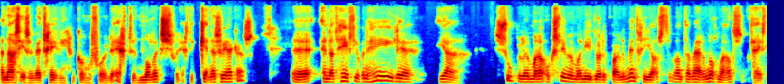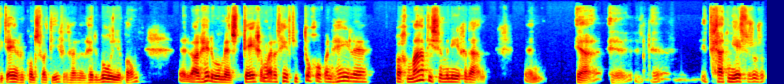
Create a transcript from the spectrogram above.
Daarnaast is er wetgeving gekomen voor de echte knowledge, voor de echte kenniswerkers. Uh, en dat heeft hij op een hele ja, soepele, maar ook slimme manier door het parlement gejast. Want er waren nogmaals, hij is niet de enige conservatief, er zijn een heleboel in Japan. Er waren een heleboel mensen tegen, maar dat heeft hij toch op een hele pragmatische manier gedaan. En ja, eh, eh, het gaat niet eens zo,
